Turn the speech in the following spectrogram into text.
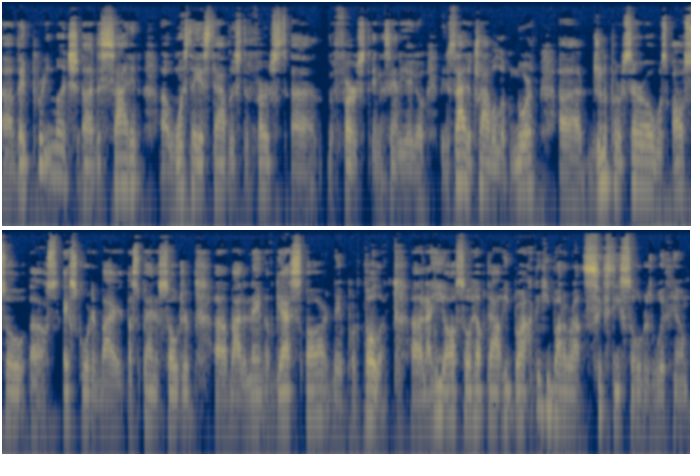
uh, they pretty much uh, decided uh, once they established the first, uh, the first in San Diego, they decided to travel up north. Uh, Juniper Serra was also uh, escorted by a Spanish soldier by the name of Gaspar de Portola. now he also helped out. He brought, I think, he brought around 60 soldiers with him,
